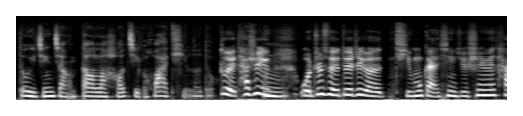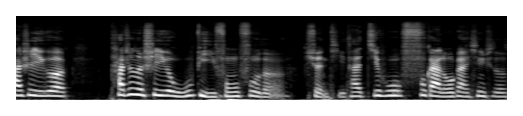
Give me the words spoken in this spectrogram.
都已经讲到了好几个话题了，都。对，它是一个嗯我之所以对这个题目感兴趣，是因为它是一个，它真的是一个无比丰富的选题，它几乎覆盖了我感兴趣的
